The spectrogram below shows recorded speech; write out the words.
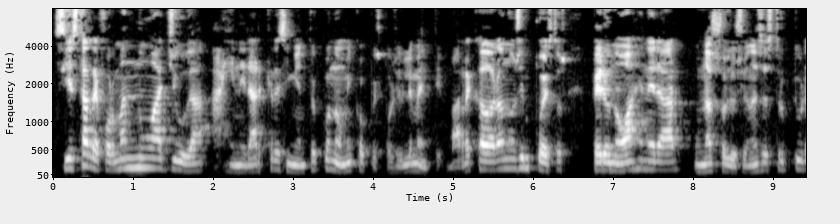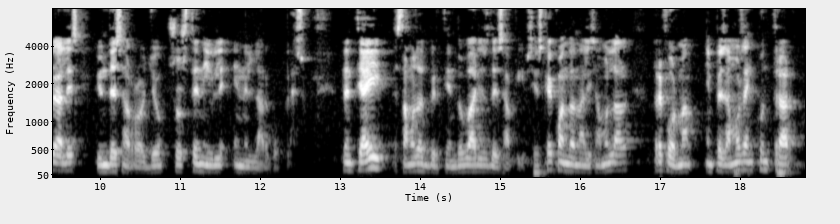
Si esta reforma no ayuda a generar crecimiento económico, pues posiblemente va a recaudar unos impuestos, pero no va a generar unas soluciones estructurales y un desarrollo sostenible en el largo plazo. Frente a ahí estamos advirtiendo varios desafíos. Y es que cuando analizamos la reforma empezamos a encontrar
